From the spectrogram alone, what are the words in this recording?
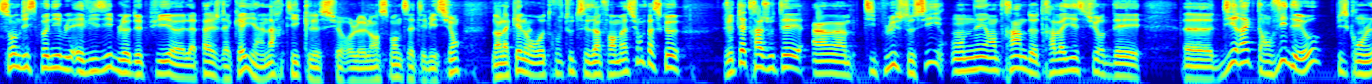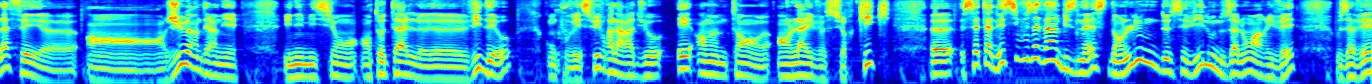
sont disponibles et visibles depuis euh, la page d'accueil. Il y a un article sur le lancement de cette émission dans laquelle on retrouve toutes ces informations parce que je vais peut-être ajouter un, un petit plus aussi. On est en train de travailler sur des euh, direct en vidéo, puisqu'on l'a fait euh, en juin dernier, une émission en total euh, vidéo qu'on pouvait suivre à la radio et en même temps euh, en live sur Kik. Cette année, si vous avez un business dans l'une de ces villes où nous allons arriver, vous avez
